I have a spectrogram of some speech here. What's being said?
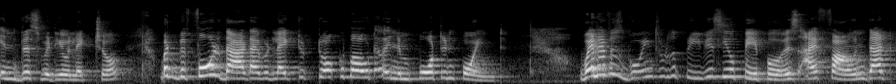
in this video lecture. But before that, I would like to talk about an important point. When I was going through the previous year papers, I found that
